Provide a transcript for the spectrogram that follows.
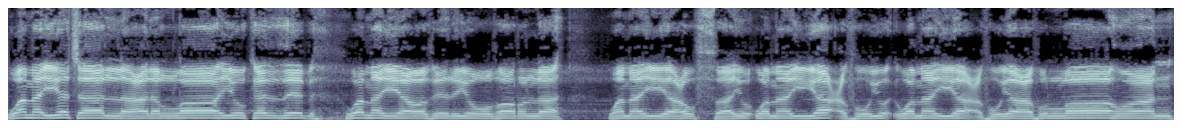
ومن يتأل على الله يكذبه ومن يغفر يغفر له ومن يعف ومن يعفو ومن يعفو يعفو الله عنه.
